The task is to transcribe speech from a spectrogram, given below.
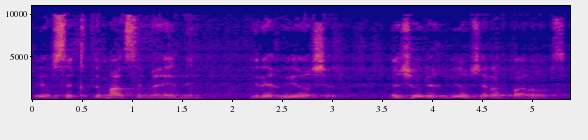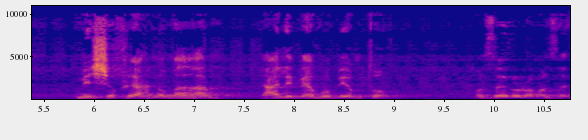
הוא יפסיק את המעשים האלה, ילך ביושר. מי שהולך ביושר אף פעם לא מפסיק. מי שוכח לומר, יעלה ויבוא ביום טוב. חוזר או לא חוזר?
